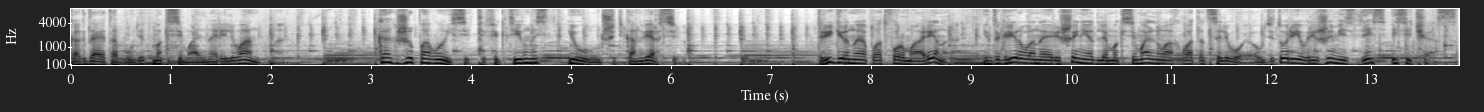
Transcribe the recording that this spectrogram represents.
когда это будет максимально релевантно. Как же повысить эффективность и улучшить конверсию? Триггерная платформа «Арена» — интегрированное решение для максимального охвата целевой аудитории в режиме «здесь и сейчас».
